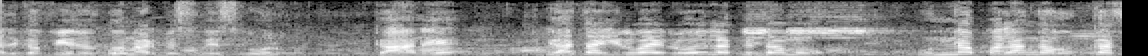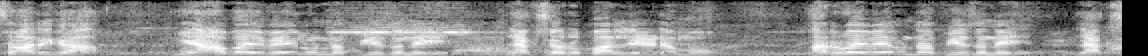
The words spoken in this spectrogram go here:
అధిక ఫీజులతో నడిపిస్తుంది స్కూల్. కానీ గత ఇరవై రోజుల క్రితము ఉన్న పలంగా ఒక్కసారిగా యాభై వేలు ఉన్న ఫీజుని లక్ష రూపాయలు చేయడము అరవై వేలు ఉన్న ఫీజుని లక్ష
